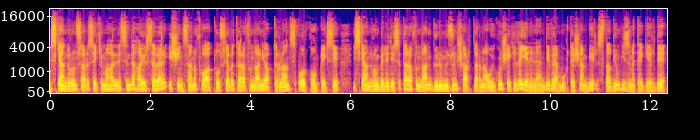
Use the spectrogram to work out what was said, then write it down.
İskenderun Sarıseki mahallesinde hayırsever iş insanı Fuat Tosyalı tarafından yaptırılan spor kompleksi, İskenderun Belediyesi tarafından günümüzün şartlarına uygun şekilde yenilendi ve muhteşem bir stadyum hizmete girdi.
